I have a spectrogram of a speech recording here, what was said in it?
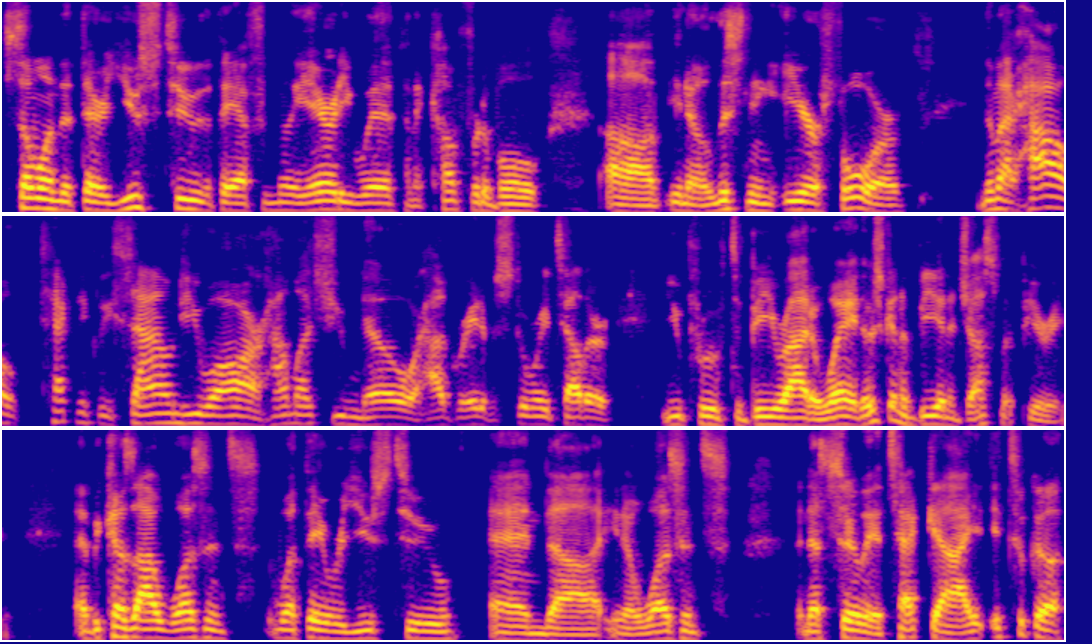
Someone that they're used to that they have familiarity with and a comfortable uh, you know listening ear for no matter how technically sound you are how much you know or how great of a storyteller you prove to be right away there's going to be an adjustment period. And because i wasn't what they were used to and uh, you know wasn't necessarily a tech guy. It took a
